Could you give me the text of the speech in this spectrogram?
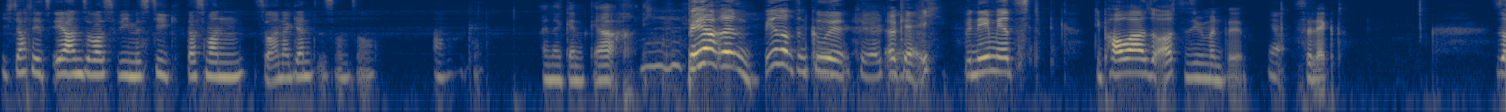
Ich dachte jetzt eher an sowas wie Mystique, dass man so ein Agent ist und so. Ah, okay. Ein Agent. Ja, ach, nicht. Bären! Bären sind cool. Okay, okay. Okay, ich, wir nehmen jetzt die Power so auszusehen, wie man will. Ja. Select. So,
